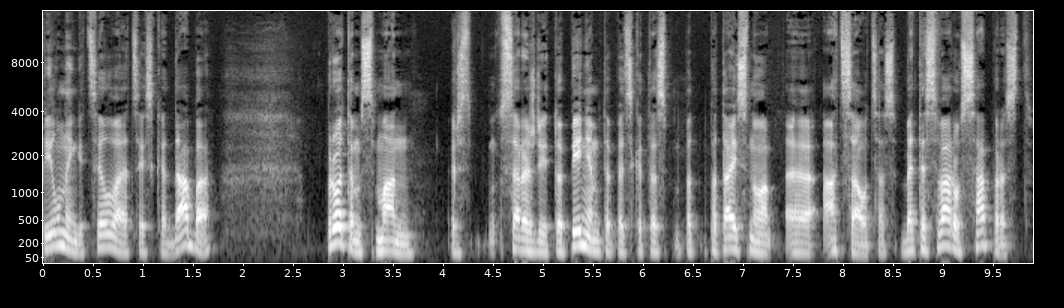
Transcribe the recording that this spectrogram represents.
pilnīgi cilvēciska daba. Protams, man ir sarežģīti to pieņemt, tāpēc ka tas pat, pat aizno uh, atsaucas. Bet es varu saprast,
